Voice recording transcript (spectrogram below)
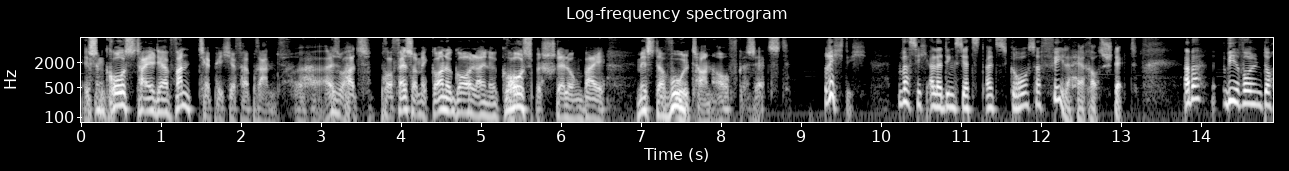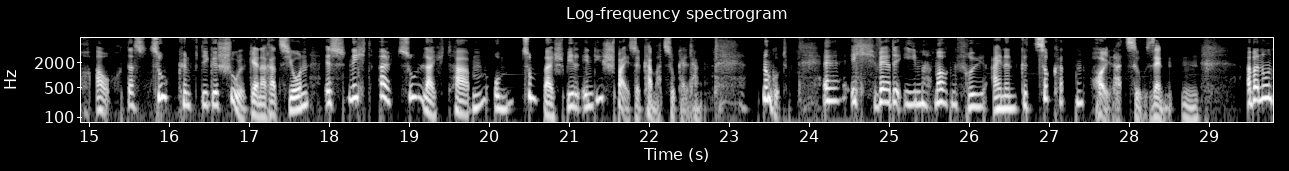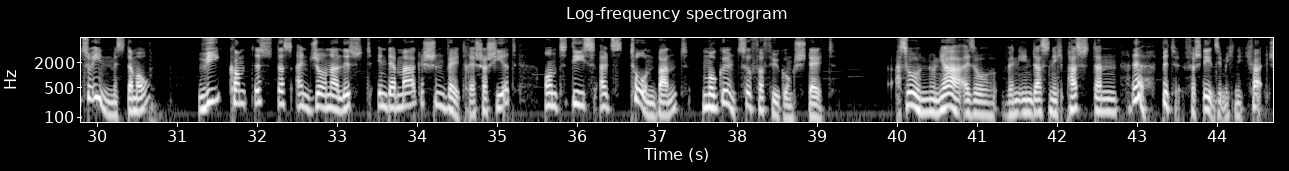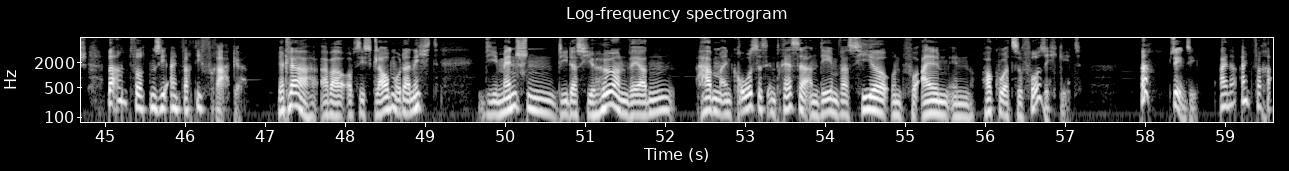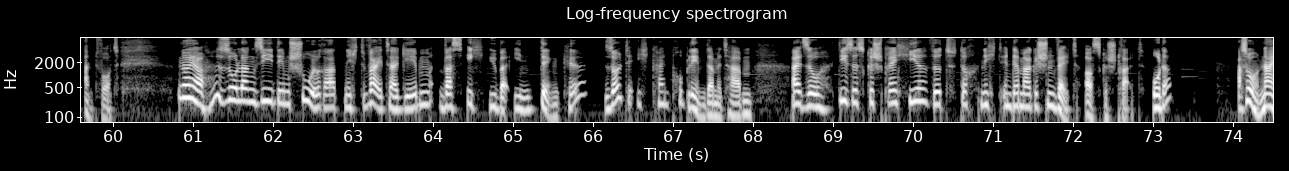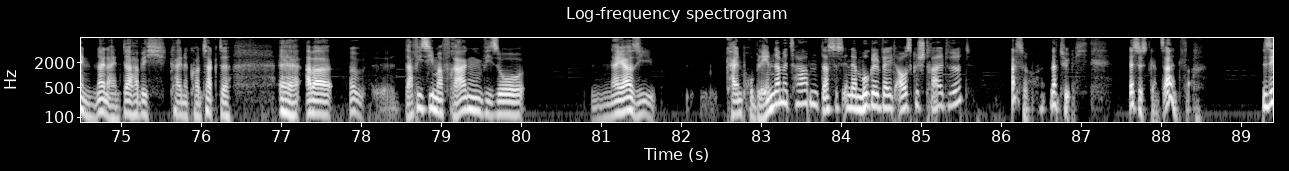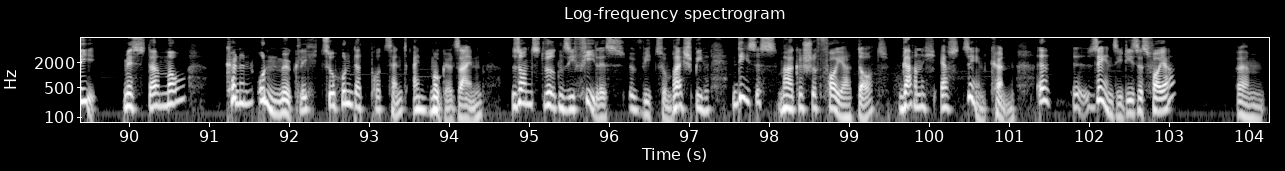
ist ein Großteil der Wandteppiche verbrannt. Also hat Professor McGonagall eine Großbestellung bei Mr. Woolton aufgesetzt. Richtig was sich allerdings jetzt als großer Fehler herausstellt. Aber wir wollen doch auch, dass zukünftige Schulgenerationen es nicht allzu leicht haben, um zum Beispiel in die Speisekammer zu gelangen. Nun gut, äh, ich werde ihm morgen früh einen gezuckerten Heuler zusenden. Aber nun zu Ihnen, Mr. Moe. Wie kommt es, dass ein Journalist in der magischen Welt recherchiert und dies als Tonband Muggeln zur Verfügung stellt? Ach so, nun ja, also, wenn Ihnen das nicht passt, dann. Ja, bitte, verstehen Sie mich nicht falsch. Beantworten Sie einfach die Frage. Ja klar, aber ob Sie es glauben oder nicht, die Menschen, die das hier hören werden, haben ein großes Interesse an dem, was hier und vor allem in Hogwarts so vor sich geht. Ah, sehen Sie, eine einfache Antwort. Naja, solange Sie dem Schulrat nicht weitergeben, was ich über ihn denke, sollte ich kein Problem damit haben. Also, dieses Gespräch hier wird doch nicht in der magischen Welt ausgestrahlt, oder? Ach so, nein, nein, nein, da habe ich keine Kontakte. Äh, aber Äh, darf ich Sie mal fragen, wieso. Naja, Sie kein Problem damit haben, dass es in der Muggelwelt ausgestrahlt wird? Ach so, natürlich. Es ist ganz einfach. Sie, Mr. Moe, können unmöglich zu 100 Prozent ein Muggel sein, sonst würden Sie vieles, wie zum Beispiel dieses magische Feuer dort, gar nicht erst sehen können. Äh, sehen Sie dieses Feuer? Ähm,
